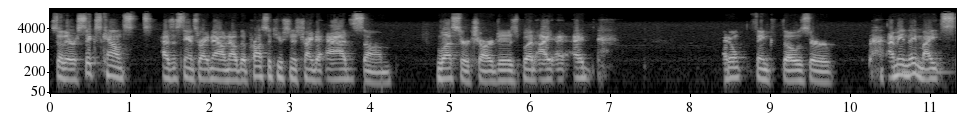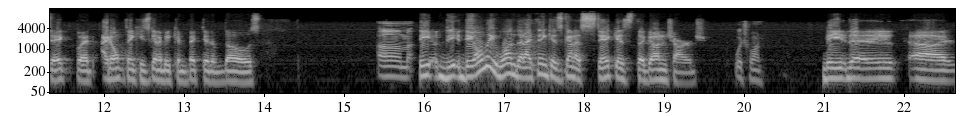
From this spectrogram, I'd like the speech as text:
So there are six counts as it stands right now. Now the prosecution is trying to add some lesser charges, but I I, I, I don't think those are. I mean, they might stick, but I don't think he's going to be convicted of those. Um, The, the the only one that I think is going to stick is the gun charge. which one? The the uh,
